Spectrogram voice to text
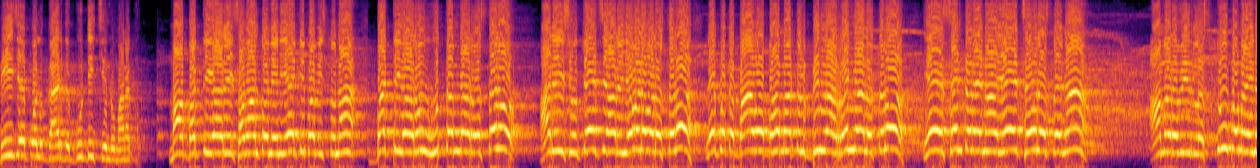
బీజేపీ వాళ్ళు గాడిద గుడ్డు ఇచ్చిండ్రు మనకు. మా భట్టి గారి సవాల్తో నేను ఏకీభవిస్తున్నా. భట్టి గారు ఉత్తమ్ గారు వస్తారు. హరీష్ కేసీఆర్ ఎవడెవడు వస్తారో లేకపోతే బావ బామార్తులు బిల్లా రంగాలు వస్తారో ఏ సెంటర్ అయినా ఏ చౌరస్తైనా అమరవీరుల స్తూపమైన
